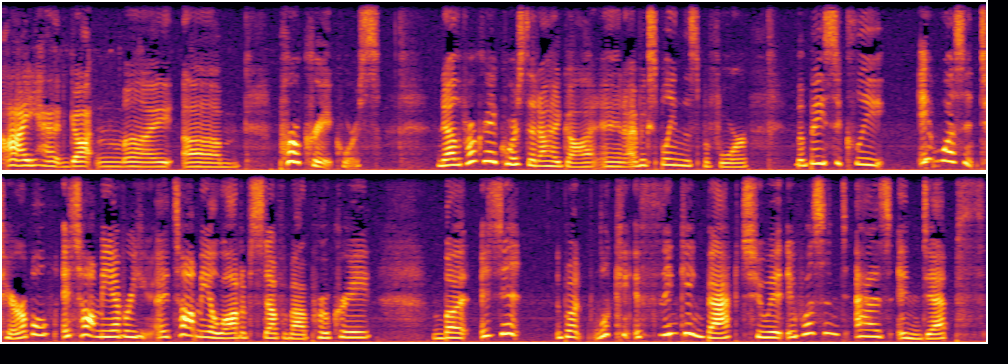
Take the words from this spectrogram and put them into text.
I had gotten my um, Procreate course. Now, the Procreate course that I got, and I've explained this before, but basically, it wasn't terrible. It taught me every, it taught me a lot of stuff about Procreate, but it didn't. But looking, thinking back to it, it wasn't as in depth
